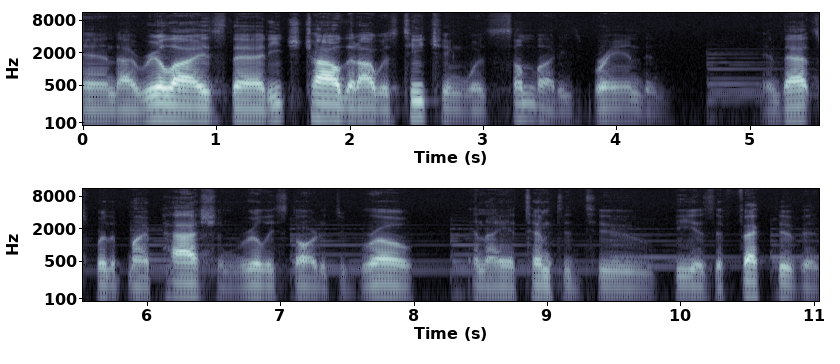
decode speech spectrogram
And I realized that each child that I was teaching was somebody's Brandon. And that's where the, my passion really started to grow. And I attempted to be as effective as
